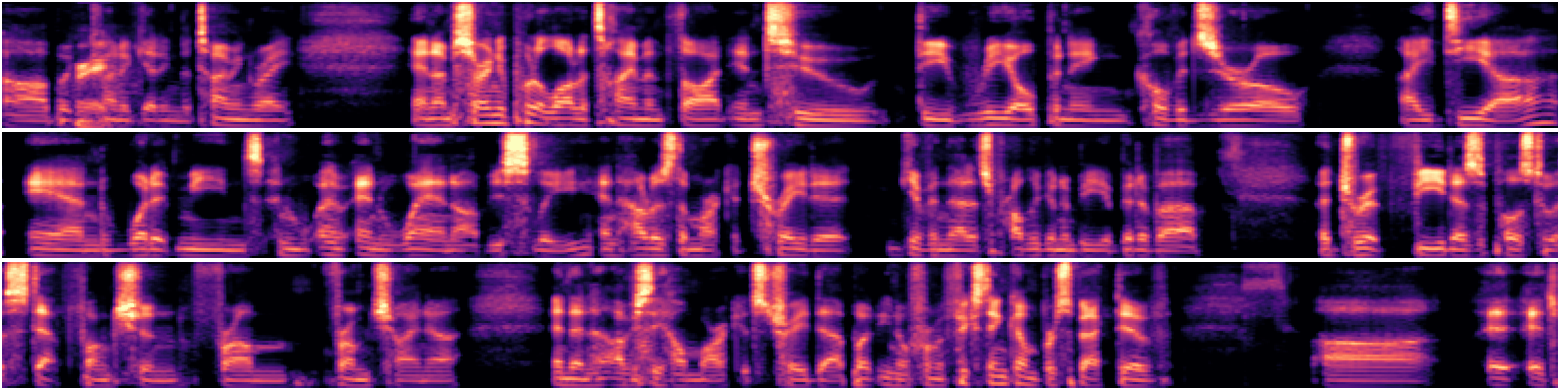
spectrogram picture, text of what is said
uh, but right. kind of getting the timing right. And I'm starting to put a lot of time and thought into the reopening COVID zero idea and what it means and and when obviously and how does the market trade it given that it's probably going to be a bit of a a drip feed as opposed to a step function from from China and then obviously how markets trade that but you know from a fixed income perspective uh, it, it's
